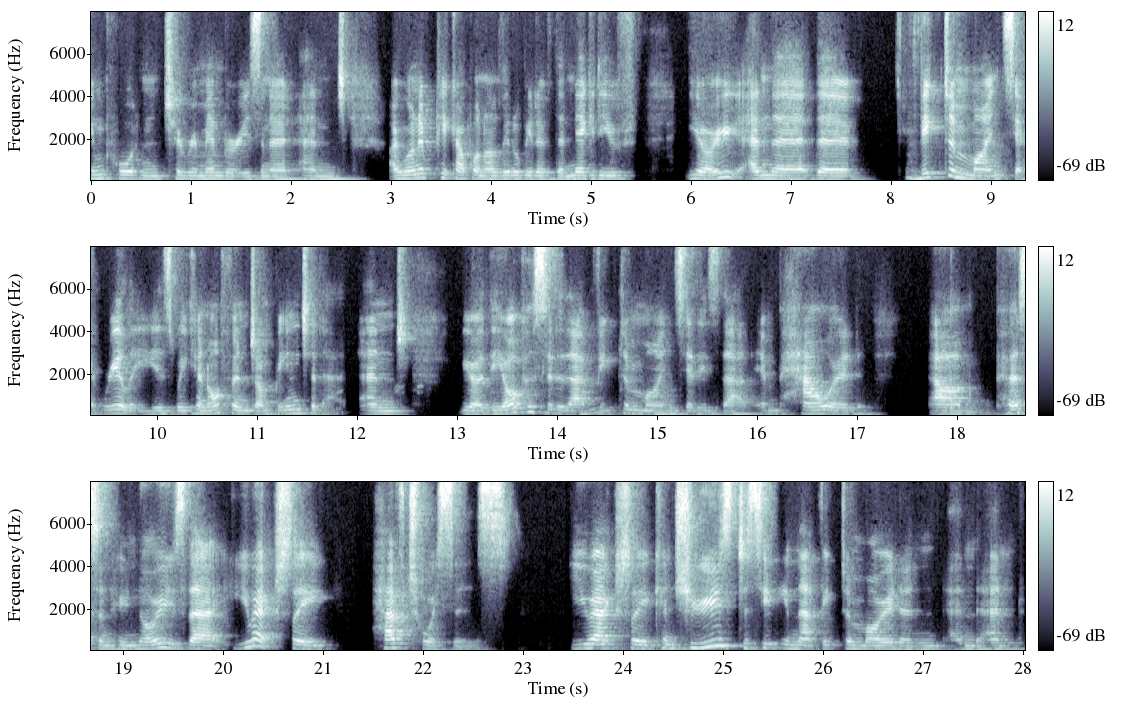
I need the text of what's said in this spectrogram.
important to remember, isn't it? And I want to pick up on a little bit of the negative, you know, and the the victim mindset really is we can often jump into that. And you know the opposite of that victim mindset is that empowered um, person who knows that you actually have choices. You actually can choose to sit in that victim mode and and and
